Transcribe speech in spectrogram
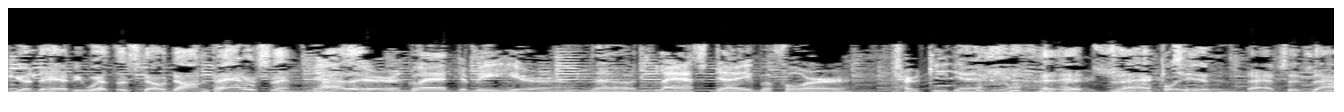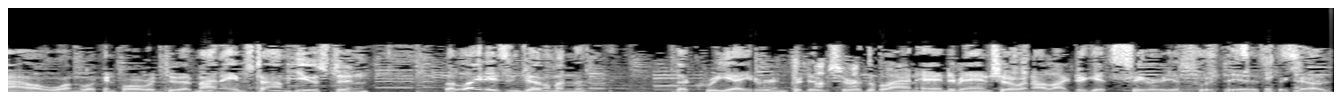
Good to have you with us, though. Don Patterson. Yes, Hi there. sir. Glad to be here. The last day before Turkey Day. I exactly. heard. That's it. Oh, I'm looking forward to it. My name's Tom Houston. But, ladies and gentlemen, the, the creator and producer of the Blind Handyman Show, and I like to get serious with this because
